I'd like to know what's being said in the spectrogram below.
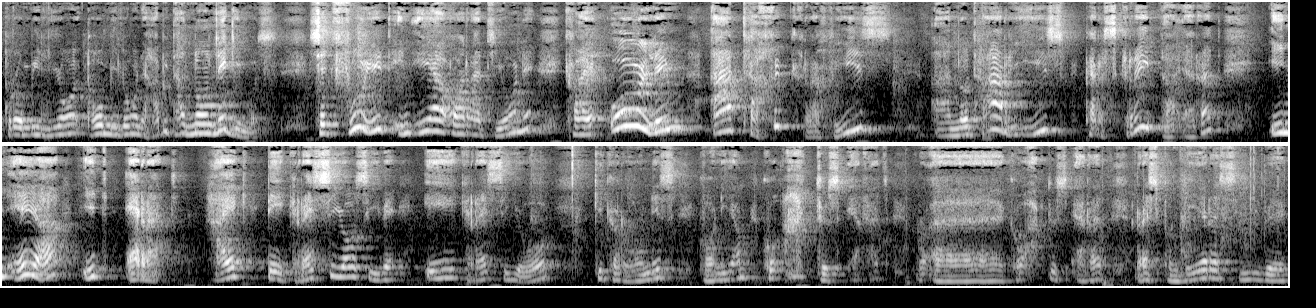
pro, milio, pro milione habita non legimus, sed fuit in ea oratione quae olim a tachygraphis, a notariis per scripta erat, in ea id erat. Haec degressio sive egressio ciceronis quoniam coactus erat uh, coactus erat respondere sive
